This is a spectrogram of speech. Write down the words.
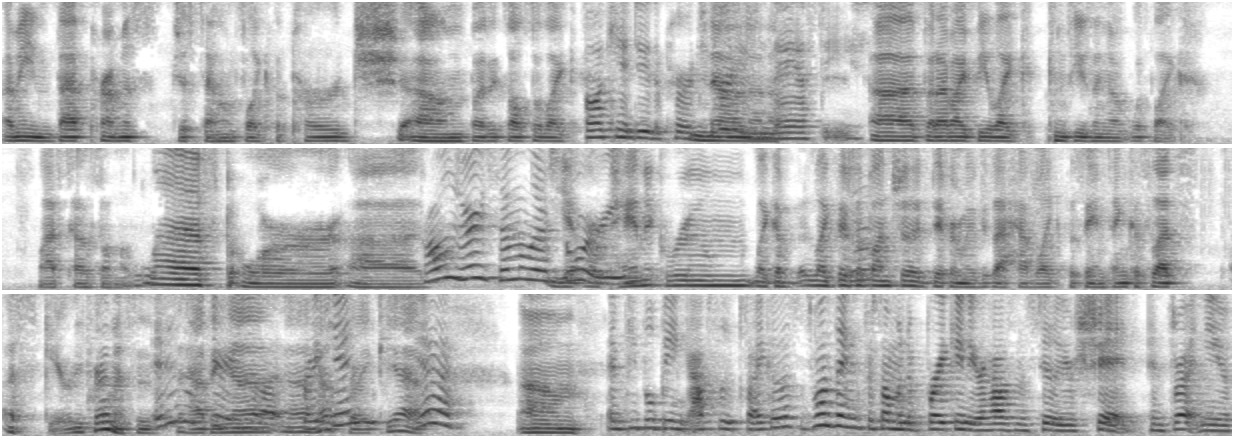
I mean, that premise just sounds like The Purge, um, but it's also like, Oh, I can't do the purge. No, purge no, no. nasty. uh, but I might be like confusing it with like Last House on the Left or uh, Probably very similar yeah, or story. Panic Room. Like a like, there's a bunch of different movies that have like the same thing because that's a scary premise is, It is a having a, a housebreak. Yeah. Yeah. Um, And people being absolute psychos. It's one thing for someone to break into your house and steal your shit and threaten you.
